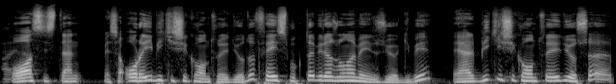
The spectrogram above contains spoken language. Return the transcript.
Aynen. Oasis'ten mesela orayı bir kişi kontrol ediyordu. Facebook'ta biraz ona benziyor gibi. Eğer bir kişi kontrol ediyorsa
